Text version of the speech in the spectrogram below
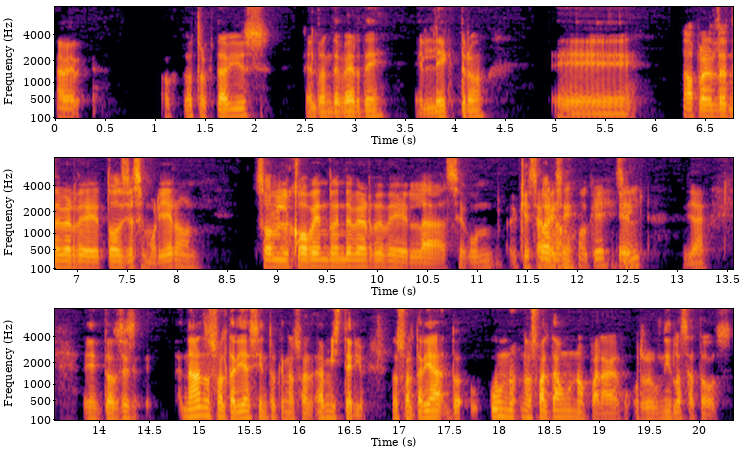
A ver, otro Octavius, el Duende Verde, Electro, eh, No, pero el Duende Verde, todos ya se murieron. Solo el joven Duende Verde de la segunda. que sale Bueno, ese, ok, sí, él. ya. Entonces, nada nos faltaría, siento que nos falta, Misterio, nos faltaría do- uno, nos falta uno para reunirlos a todos.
